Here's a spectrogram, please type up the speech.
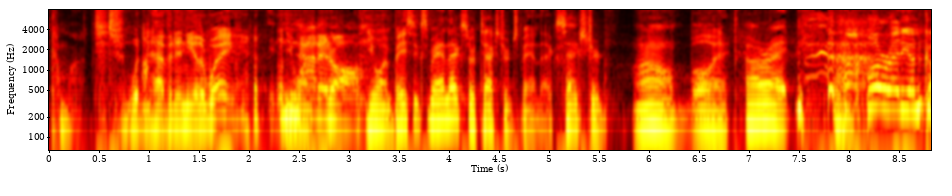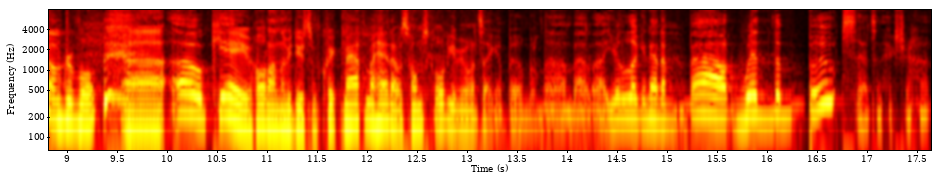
Come on. Wouldn't have it any other way. Not at all. You want basic spandex or textured spandex? Textured. Oh boy. All right. I'm already uncomfortable. Uh, Okay, hold on. Let me do some quick math in my head. I was homeschooled. Give me one second. Boom, boom, boom, boom, boom. You're looking at about with the boots. That's an extra hundred.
